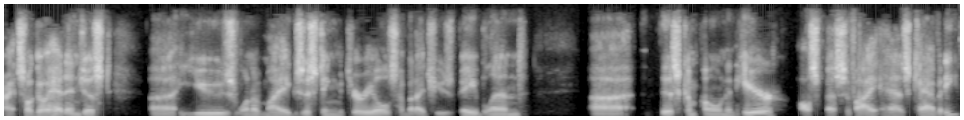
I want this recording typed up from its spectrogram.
All right, so I'll go ahead and just uh, use one of my existing materials. How about I choose Bayblend? Uh, this component here, I'll specify as cavity.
